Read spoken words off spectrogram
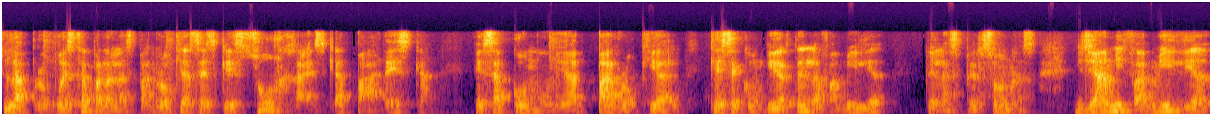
la propuesta para las parroquias es que surja, es que aparezca esa comunidad parroquial, que se convierta en la familia de las personas. Ya mi familia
